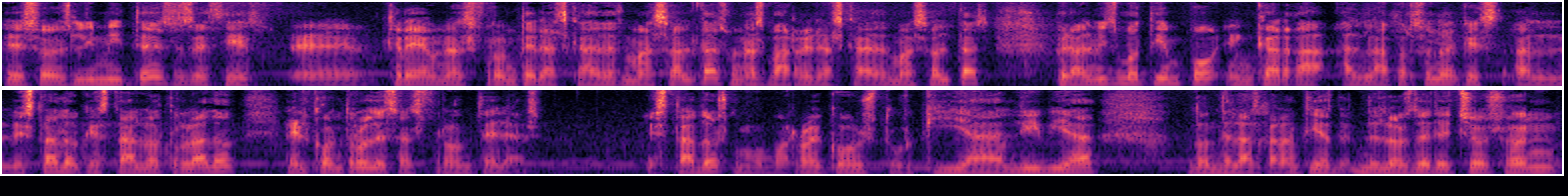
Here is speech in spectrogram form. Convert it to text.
esos límites, es decir, eh, crea unas fronteras cada vez más altas, unas barreras cada vez más altas, pero al mismo tiempo encarga a la persona que es, al Estado que está al otro lado el control de esas fronteras. Estados como Marruecos, Turquía, Libia, donde las garantías de los derechos son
